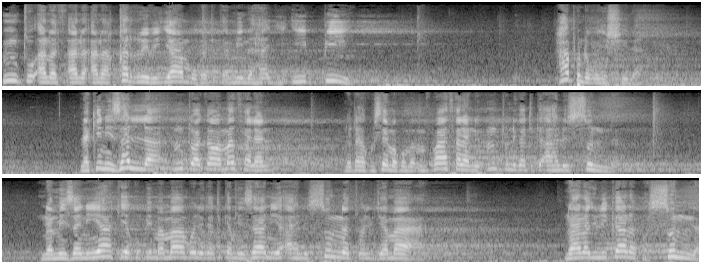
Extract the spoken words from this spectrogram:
mtu anakariri ana, ana jambo katika minhaji ipi hapo ndo kwenye shida lakini zalla mtu akawa mathalan nataka kusema kwamba mathalan mtu ni katika ahli sunna. Na mizani yake ya kupima mambo ni katika mizani ya ahli sunna wal jamaa. Na anajulikana kwa sunna.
